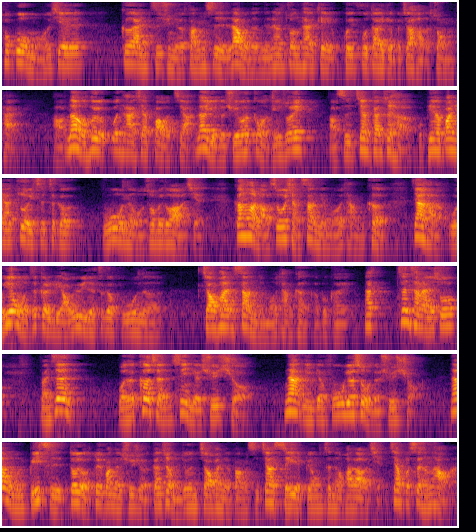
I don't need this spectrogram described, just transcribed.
透过某一些个案咨询的方式，让我的能量状态可以恢复到一个比较好的状态。好，那我会问他一下报价。那有的学员会跟我提说，哎，老师这样干脆好了，我平常帮你来做一次这个服务呢，我收费多少钱？刚好老师我想上你的某一堂课，这样好了，我用我这个疗愈的这个服务呢，交换上你的某一堂课，可不可以？那正常来说，反正我的课程是你的需求，那你的服务又是我的需求，那我们彼此都有对方的需求，干脆我们就用交换的方式，这样谁也不用真的花到钱，这样不是很好吗？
